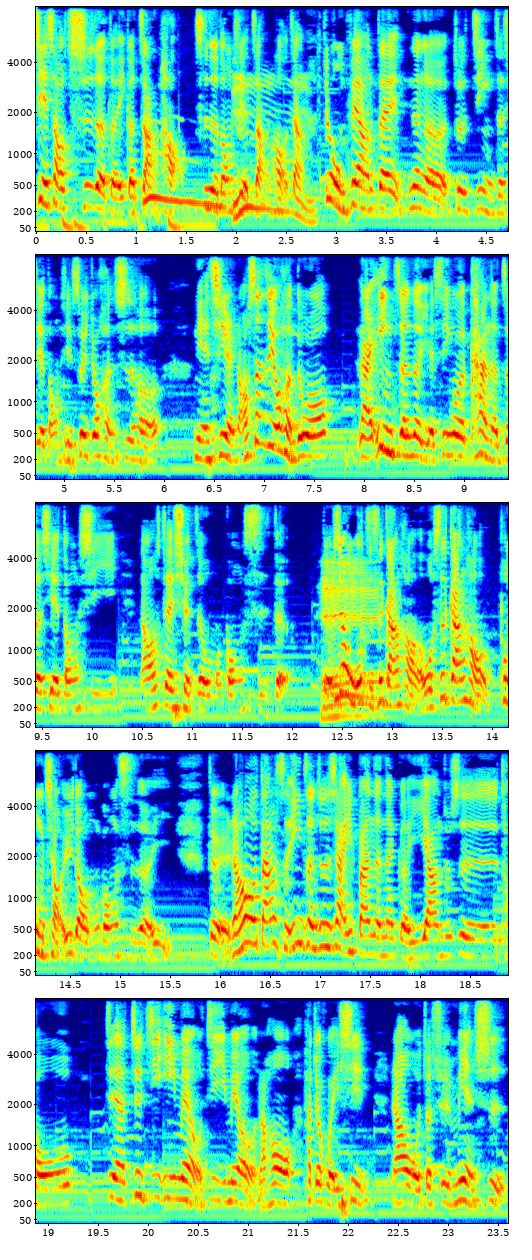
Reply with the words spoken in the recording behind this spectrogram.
介绍吃的的一个账号，嗯、吃的东西的账号，这样，就我们非常在那个就是经营这些东西，所以就很适合年轻人，然后甚至有很多来应征的，也是因为看了这些东西，然后再选择我们公司的。对，所以我只是刚好了，我是刚好碰巧遇到我们公司而已。对，然后当时应征就是像一般的那个一样，就是投。就寄 email，寄 email，然后他就回信，然后我就去面试，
